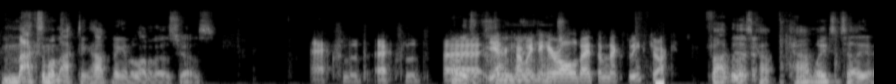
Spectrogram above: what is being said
maximum acting happening in a lot of those shows. Excellent, excellent. Uh, the yeah, colour can't wait to hear all about them next week, Jack. Fabulous! Can't can't wait to tell you.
